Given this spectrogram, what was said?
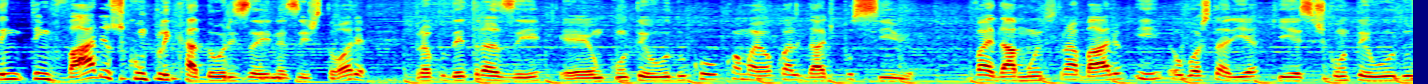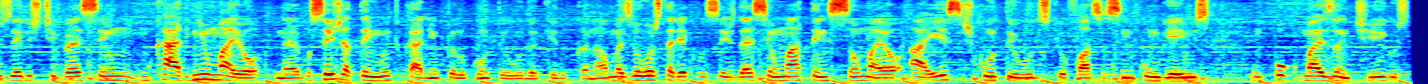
tem, tem vários complicadores aí nessa história para poder trazer é, um conteúdo com, com a maior qualidade possível vai dar muito trabalho e eu gostaria que esses conteúdos eles tivessem um, um, carinho maior, né? Vocês já têm muito carinho pelo conteúdo aqui do canal, mas eu gostaria que vocês dessem uma atenção maior a esses conteúdos que eu faço assim com games um pouco mais antigos.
